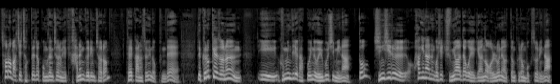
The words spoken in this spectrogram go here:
서로 마치 적대적 공생처럼 이렇게 가는 그림처럼 될 가능성이 높은데 근데 그렇게 해서는 이 국민들이 갖고 있는 의구심이나 또 진실을 확인하는 것이 중요하다고 얘기하는 언론의 어떤 그런 목소리나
